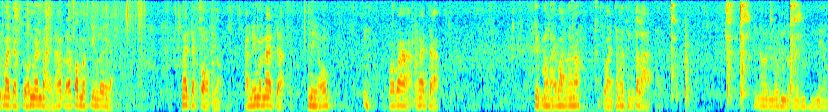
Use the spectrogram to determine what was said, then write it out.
ก็บมาจากสวนใหม่ๆนะครับ แล้วก็มากินเลยอะ น่าจะกรอบอยู่อันนี้มันน่าจะเหนียว เพราะว่าน่าจะ เก็บมาหลายวันแล้วเนาะกว่าจะมาถึงตลาดโดนลมโดนเหนียว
